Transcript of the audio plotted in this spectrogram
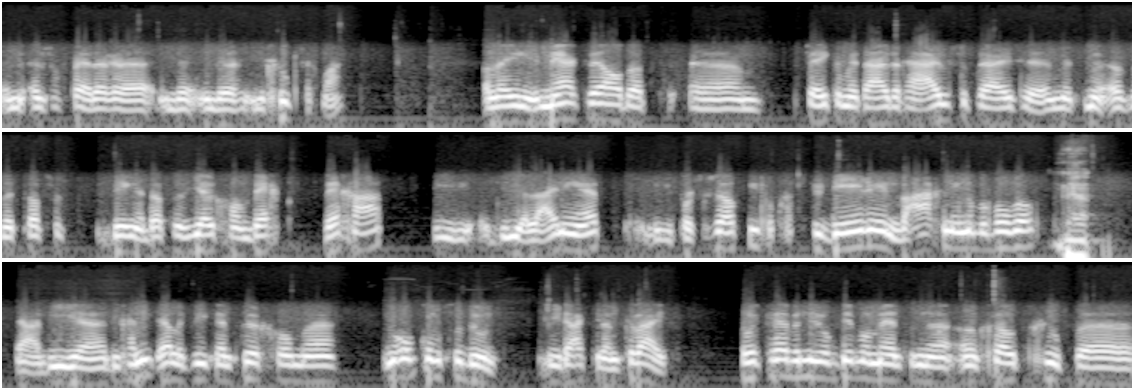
en, en zo verder in, de, in, de, in de groep, zeg maar. Alleen je merkt wel dat, ehm, zeker met de huidige huizenprijzen en met, met, dat soort dingen, dat de jeugd gewoon weg, weggaat. Die, die een leiding hebt, die voor zichzelf kiest of gaat studeren in Wageningen bijvoorbeeld. Ja. Ja, die, die gaan niet elk weekend terug om een opkomst te doen. Die raak je dan kwijt. Gelukkig hebben we nu op dit moment een, eh, een grote groep eh, eh,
